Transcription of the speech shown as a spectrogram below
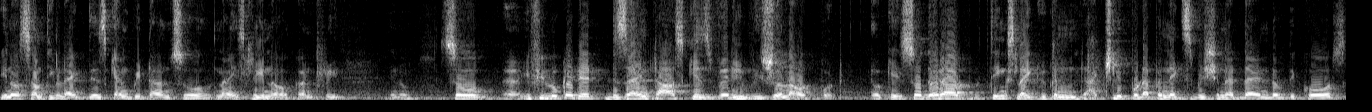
you know something like this can be done so nicely in our country. You know, so uh, if you look at it, design task is very visual output. Okay, so there are things like you can actually put up an exhibition at the end of the course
